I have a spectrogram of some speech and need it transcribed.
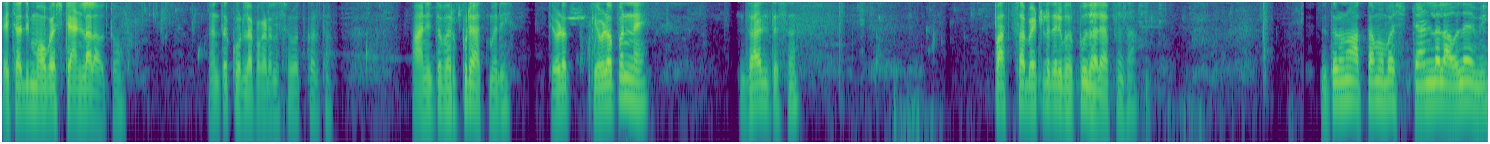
त्याच्या आधी मोबाईल स्टँडला लावतो. नंतर कुर्ला पकडायला सुरुवात करतो. पाणी तर भरपूर आहे आतमध्ये. तेवढं तेवढं पण नाही. जाईल तसं. पाच सहा भेटलं तरी भरपूर झालं आपल्याला. मित्रांनो आत्ता मोबाईल स्टँडला लावला आहे मी.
